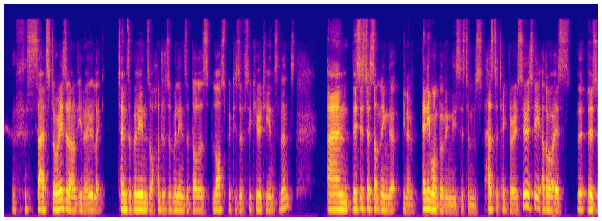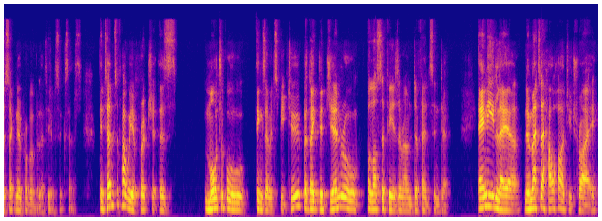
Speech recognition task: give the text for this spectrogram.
sad stories around, you know, like tens of millions or hundreds of millions of dollars lost because of security incidents. And this is just something that, you know, anyone building these systems has to take very seriously. Otherwise, th- there's just like no probability of success. In terms of how we approach it, there's multiple things I would speak to, but like the general philosophy is around defense in depth. Any layer, no matter how hard you try,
